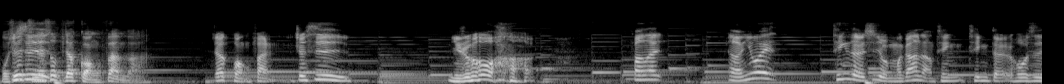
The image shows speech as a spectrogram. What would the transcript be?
我觉得只能说比较广泛吧，比较广泛。就是你如果放在呃，因为听的是我们刚刚讲听听的，或是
